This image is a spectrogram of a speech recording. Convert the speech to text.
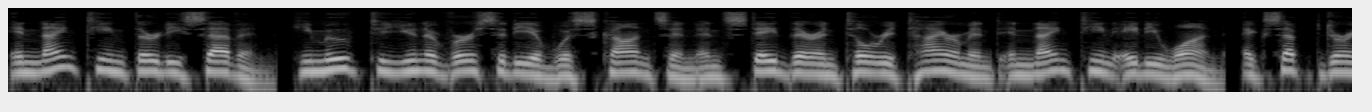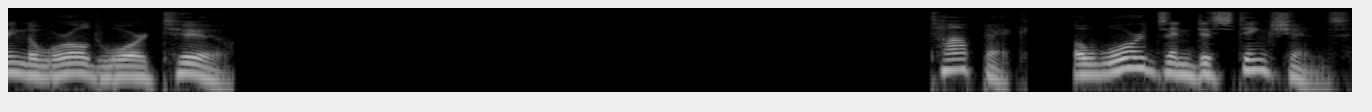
In 1937, he moved to University of Wisconsin and stayed there until retirement in 1981, except during the World War II. Awards and distinctions.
